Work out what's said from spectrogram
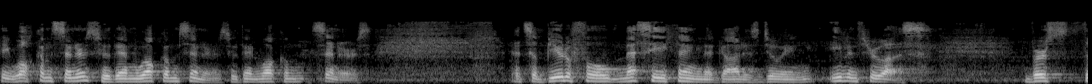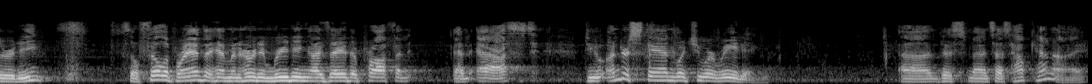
He welcomes sinners who then welcome sinners, who then welcome sinners. It's a beautiful, messy thing that God is doing, even through us. Verse 30 so Philip ran to him and heard him reading Isaiah the prophet and asked, Do you understand what you are reading? Uh, this man says, How can I?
